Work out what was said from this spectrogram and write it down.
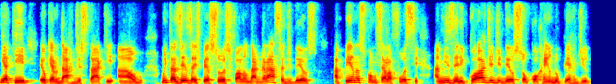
E aqui eu quero dar destaque a algo. Muitas vezes as pessoas falam da graça de Deus apenas como se ela fosse a misericórdia de Deus socorrendo o perdido.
